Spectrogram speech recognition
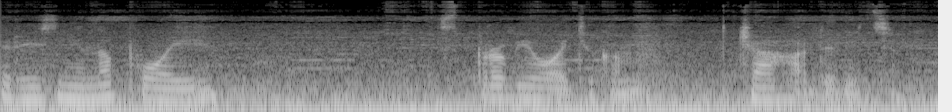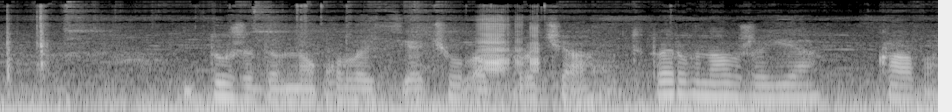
різні напої з пробіотиками. Чага, дивіться. Дуже давно колись я чула про чагу. Тепер вона вже є кава.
